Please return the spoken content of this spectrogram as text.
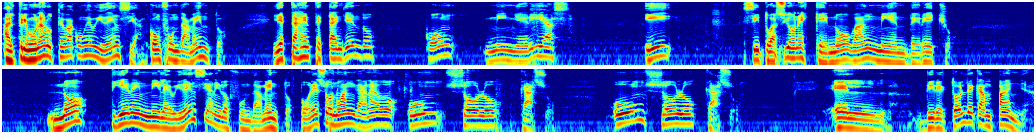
Al tribunal usted va con evidencia, con fundamento. Y esta gente está yendo con niñerías y situaciones que no van ni en derecho. No tienen ni la evidencia ni los fundamentos. Por eso no han ganado un solo caso. Un solo caso. El director de campaña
